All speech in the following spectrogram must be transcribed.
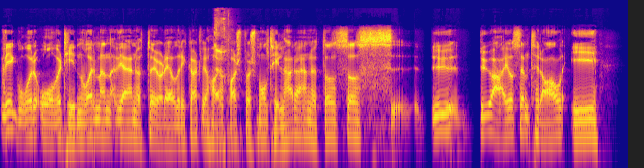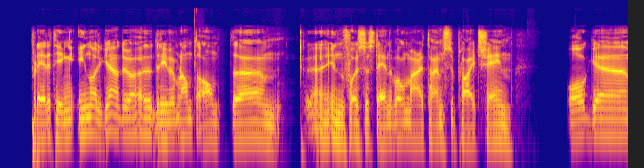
vi går over tiden vår, men vi er nødt til å gjøre det. Odd Rikard. Vi har et par spørsmål til her. og jeg er nødt til å... Du, du, er jo sentral i flere ting i Norge. Du driver bl.a. Uh, innenfor Sustainable Maritime Supply Chain. Og uh,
